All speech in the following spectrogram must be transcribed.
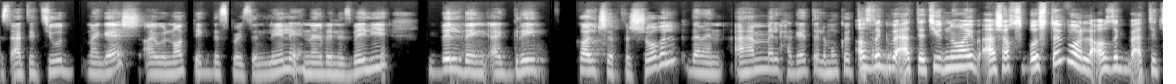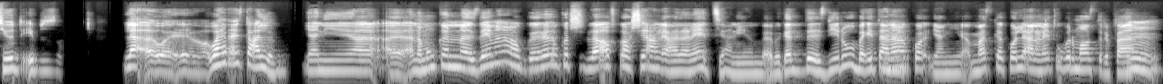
بس attitude ما جاش I will not take this person ليه؟ لإن أنا بالنسبة لي building a great culture في الشغل ده من أهم الحاجات اللي ممكن قصدِك بattitude إن هو يبقى شخص positive والّا قصدِك بattitude إيه بالضبط؟ لأ و واحد عايز يتعلم، يعني آآ أنا ممكن زي ما أنا بجد ما كنتش لا أفقه شيء عن الإعلانات، يعني بجد zero بقيت أنا إمم. يعني ماسكة كل إعلانات أوبر مصر، ف إمم.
